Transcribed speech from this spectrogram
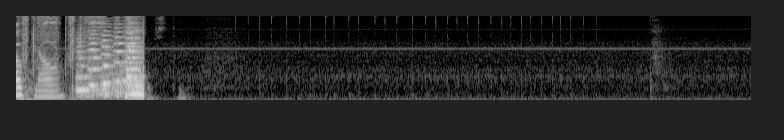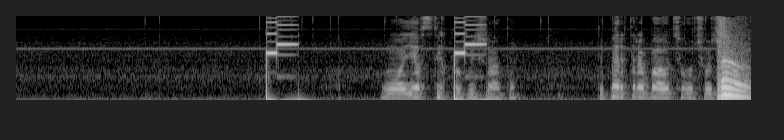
Oh, no. О, я встиг побіжати. Тепер треба оцього чувачка.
